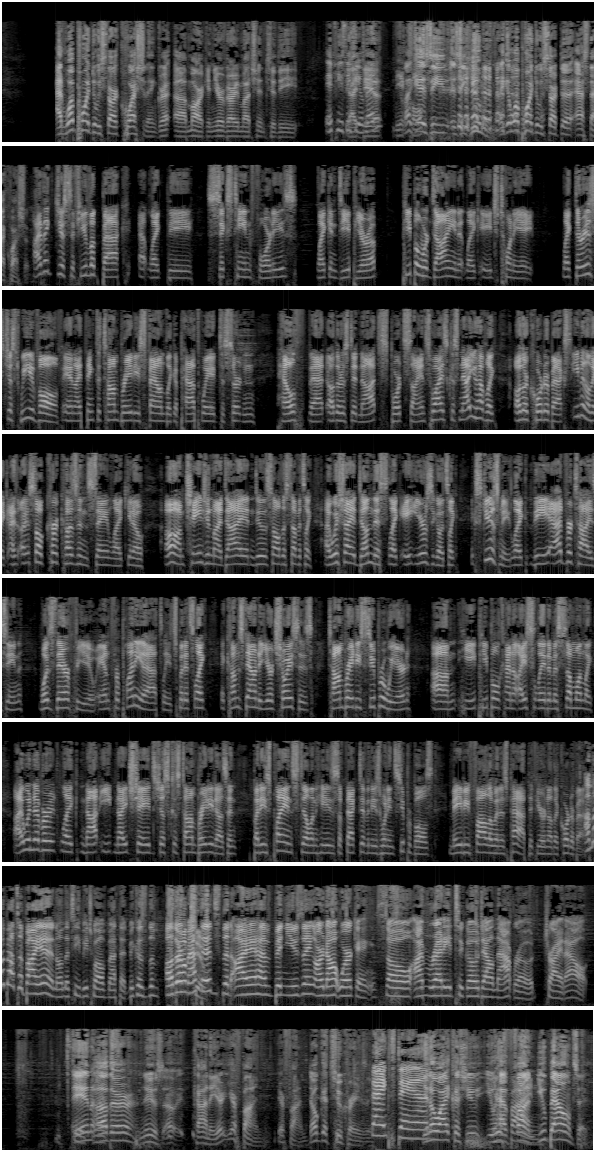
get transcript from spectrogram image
at what point do we start questioning, uh, Mark? And you're very much into the If he's the a idea. human, Like, is he is he human? like, at what point do we start to ask that question? I think just if you look back at like the 1640s, like in deep Europe, people were dying at like age 28. Like there is just we evolve, and I think that Tom Brady's found like a pathway to certain health that others did not, sports science wise. Because now you have like other quarterbacks. Even like I, I saw Kirk Cousins saying like you know. Oh, I'm changing my diet and doing this all this stuff. It's like I wish I had done this like eight years ago. It's like, excuse me, like the advertising was there for you and for plenty of athletes, but it's like it comes down to your choices. Tom Brady's super weird. Um, he people kind of isolate him as someone like I would never like not eat nightshades just because Tom Brady doesn't. But he's playing still and he's effective and he's winning Super Bowls. Maybe follow in his path if you're another quarterback. I'm about to buy in on the TB12 method because the other About to. methods that I have been using are not working. So I'm ready to go down that road. Try it out. In other news, oh, Connie, you're you're fine. You're fine. Don't get too crazy. Thanks, Dan. You know why? Because you you You're have fine. fun. You balance it.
